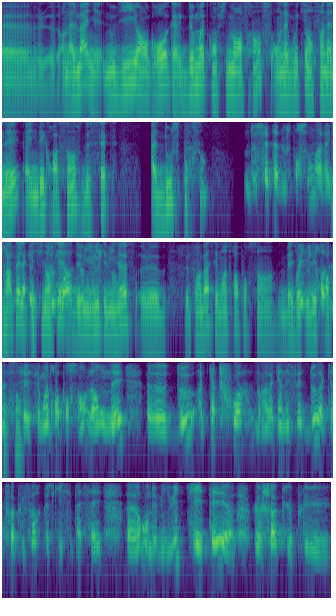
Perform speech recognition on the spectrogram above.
euh, en Allemagne, nous dit en gros qu'avec deux mois de confinement en France, on aboutit en fin d'année à une décroissance de 7 à 12% De 7 à 12% avec Je rappelle la crise financière 2008-2009, le, point bas c'est moins 3%, hein, une baisse du PIB de 3%. C'est moins 3%. Là on est euh, 2 à 4 fois, avec un effet 2 à 4 fois plus fort que ce qui s'est passé euh, en 2008, qui était euh, le choc le plus,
